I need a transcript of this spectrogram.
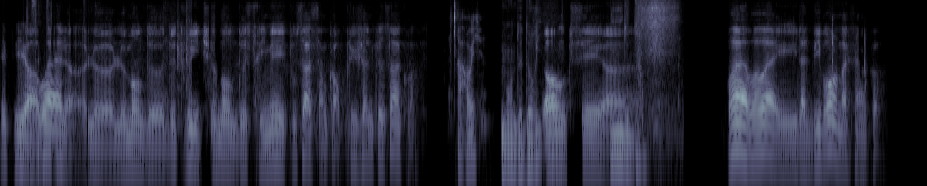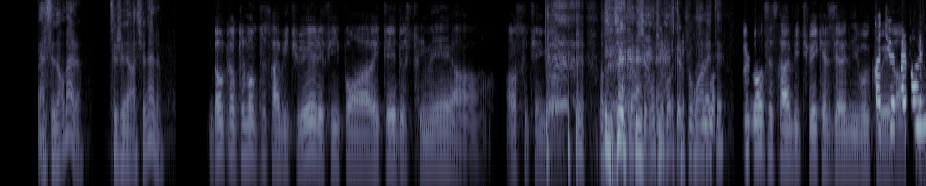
Et puis, fait ouais, le le le monde de de Twitch, le monde de streamer et tout ça, c'est encore plus jeune que ça, quoi. Ah oui. Monde de Dory. Donc c'est, Monde heu de ouais, ouais, ouais, il a le biberon, le machin, quoi. Bah, c'est normal, c'est générationnel. Donc quand tout le monde se sera habitué, les filles pourront arrêter de streamer en en soutien-gorge. En soutien-gorge, c'est bon, tu penses qu'elles pourront Tout le monde arrêter? tout le monde se sera habitué qu'elles aient un niveau Quoi, tu veux pas cohérent.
